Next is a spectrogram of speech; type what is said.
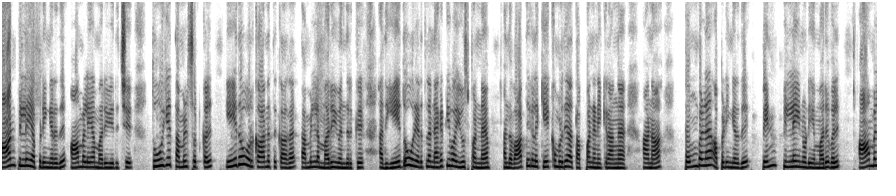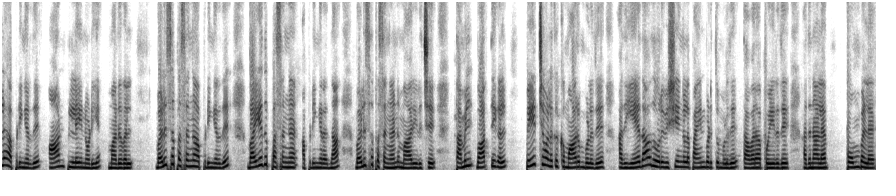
ஆண் பிள்ளை அப்படிங்கிறது ஆம்பளையாக மருவிடுச்சு. தூய தமிழ் சொற்கள் ஏதோ ஒரு காரணத்துக்காக தமிழில் மருவி வந்திருக்கு. அது ஏதோ ஒரு இடத்துல நெகட்டிவாக யூஸ் பண்ண அந்த வார்த்தைகளை கேட்கும் பொழுதே அது தப்பாக நினைக்கிறாங்க. ஆனால் பொம்பளை அப்படிங்கிறது பெண் பிள்ளையினுடைய மறுவல் ஆம்பளை அப்படிங்கிறது ஆண் பிள்ளையினுடைய மறுவல். வலுச பசங்க அப்படிங்கிறது வயது பசங்க அப்படிங்கிறது தான் வலுச பசங்கன்னு மாறிடுச்சு. தமிழ் வார்த்தைகள் பேச்சு வழக்குக்கு மாறும் பொழுது அது ஏதாவது ஒரு விஷயங்களை பயன்படுத்தும் பொழுது தவறாக போயிடுது அதனால பொம்பளை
